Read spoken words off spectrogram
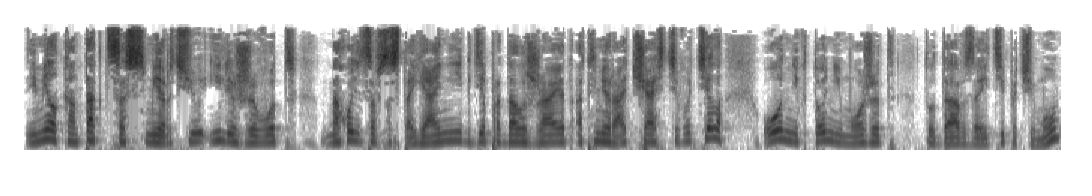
имел контакт со смертью или же вот находится в состоянии, где продолжает отмирать часть его тела, он никто не может туда взойти. Почему?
